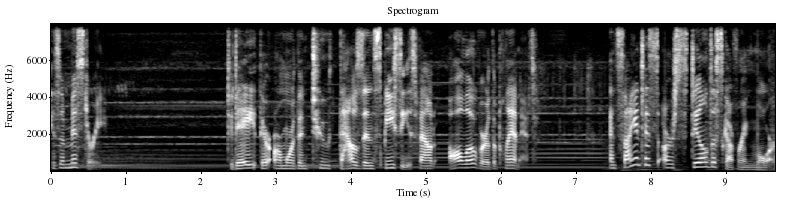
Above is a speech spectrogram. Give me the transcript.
is a mystery. Today, there are more than 2,000 species found all over the planet. And scientists are still discovering more.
